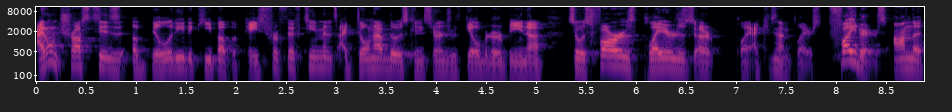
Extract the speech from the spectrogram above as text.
I don't trust his ability to keep up a pace for 15 minutes. I don't have those concerns with Gilbert Urbina. So as far as players or play. I keep saying players, fighters on the.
